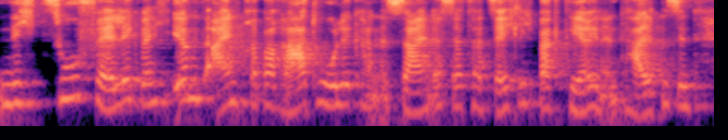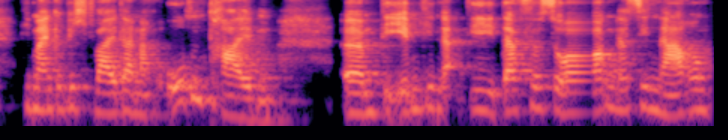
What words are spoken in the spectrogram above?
nicht zufällig, wenn ich irgendein Präparat hole, kann es sein, dass da tatsächlich Bakterien enthalten sind, die mein Gewicht weiter nach oben treiben, ähm, die eben die, die dafür sorgen, dass die Nahrung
